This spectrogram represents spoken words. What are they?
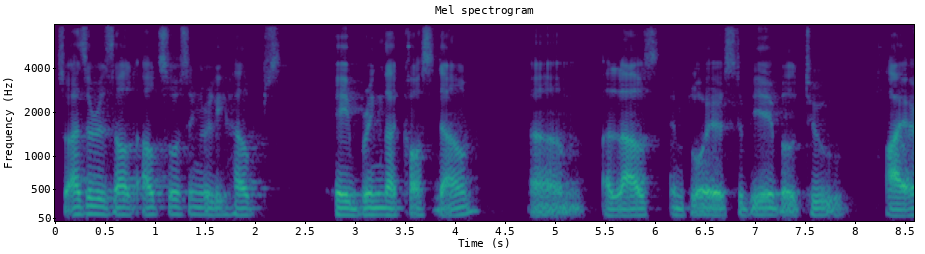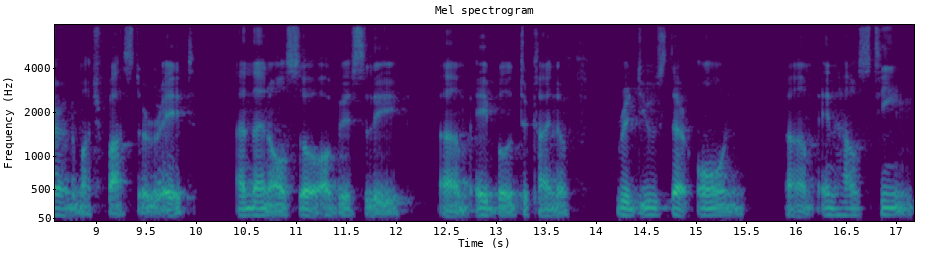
So as a result, outsourcing really helps a bring that cost down, um, allows employers to be able to hire at a much faster rate, and then also obviously um, able to kind of reduce their own um, in-house team.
